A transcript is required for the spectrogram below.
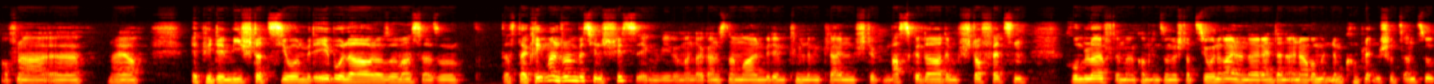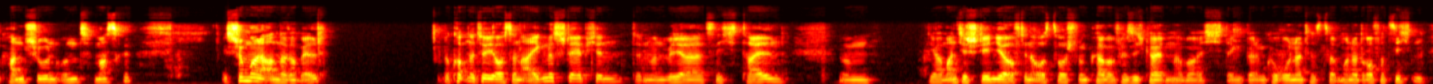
auf einer, äh, naja, Epidemiestation mit Ebola oder sowas. Also das, da kriegt man schon ein bisschen Schiss irgendwie, wenn man da ganz normal mit dem, mit dem kleinen Stück Maske da, dem Stofffetzen rumläuft und man kommt in so eine Station rein und da rennt dann einer rum mit einem kompletten Schutzanzug, Handschuhen und Maske. Ist schon mal eine andere Welt. Bekommt natürlich auch sein eigenes Stäbchen, denn man will ja jetzt nicht teilen. Ähm, ja, manche stehen ja auf den Austausch von Körperflüssigkeiten, aber ich denke, bei einem Corona-Test sollte man darauf verzichten.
